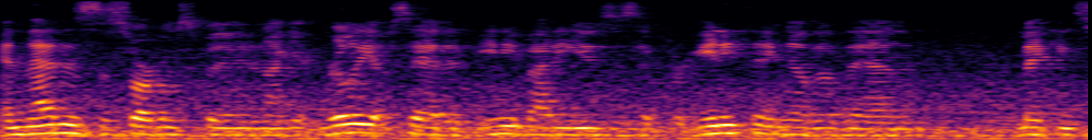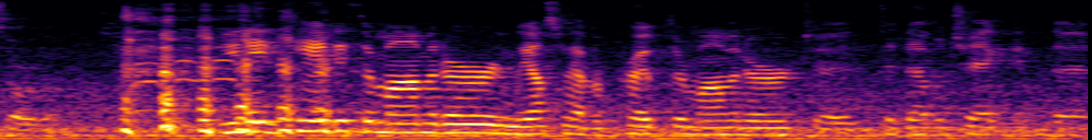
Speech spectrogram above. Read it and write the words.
and that is the sorghum spoon. And I get really upset if anybody uses it for anything other than making sorghum. you need a candy thermometer, and we also have a probe thermometer to, to double check if the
